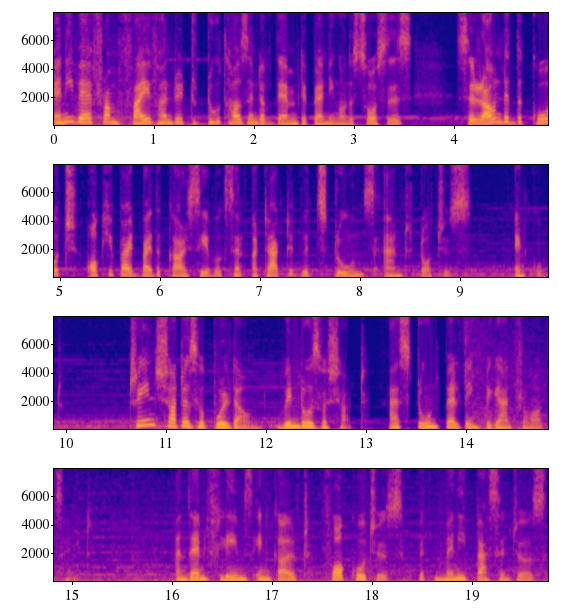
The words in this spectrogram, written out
Anywhere from 500 to 2,000 of them, depending on the sources, surrounded the coach occupied by the car sevaks and attacked it with stones and torches. End quote. Train shutters were pulled down, windows were shut, as stone pelting began from outside. and then flames engulfed four coaches with many passengers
